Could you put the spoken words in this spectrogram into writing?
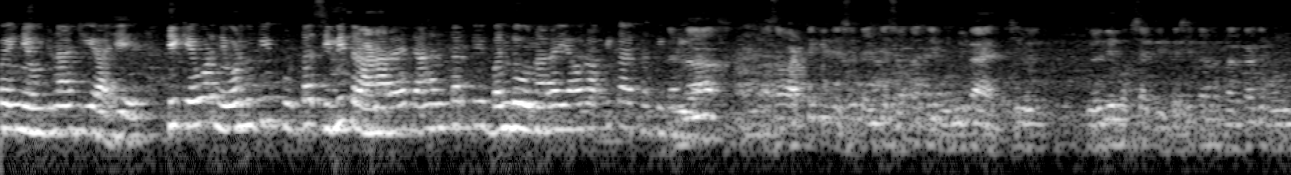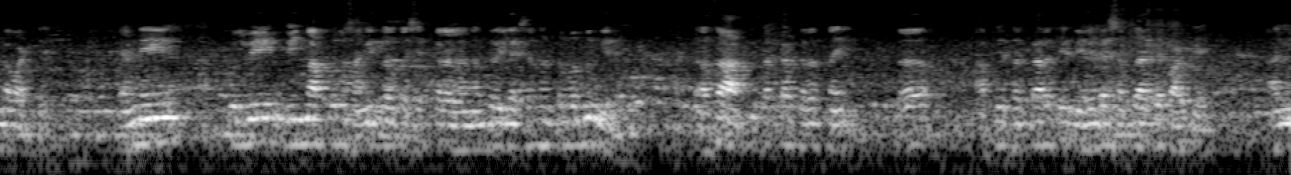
बहीण योजना जी आहे ही केवळ निवडणुकीपुरता सीमित राहणार आहे त्यानंतर ती बंद होणार आहे यावर आपली काय प्रतिक्रिया? असं वाटते की जशी त्यांची स्वतःची भूमिका आहे तशी विरोधी पक्षाची तशी त्यांना सरकारची भूमिका वाटते. त्यांनी पूर्वी वीज माफ करू सांगितलं होतं शेतकऱ्याला नंतर इलेक्शन नंतर बदलून गेले. तर असं आपली सरकार करत नाही. तर आपली सरकार ते दिलेल्या शब्दाचे ते पाळते आणि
